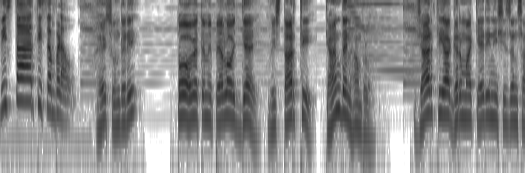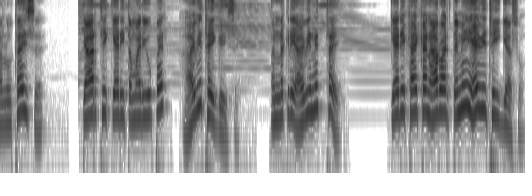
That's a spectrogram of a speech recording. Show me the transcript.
વિસ્તારથી સંભળાવો. હે સુંદરી, તો હવે તમે પહેલો અધ્યાય વિસ્તારથી ધ્યાન દઈને સાંભળો. જ્યારથી આ ઘરમાં કેરીની સિઝન ચાલુ થઈ છે, ત્યારથી કેરી તમારી ઉપર હાવી થઈ ગઈ છે અને નકરી હાવી નથી થઈ. કેરી ખાઈ ખાઈને હારવાર તમે હેવી થઈ ગયા છો.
